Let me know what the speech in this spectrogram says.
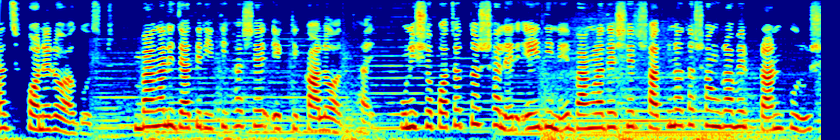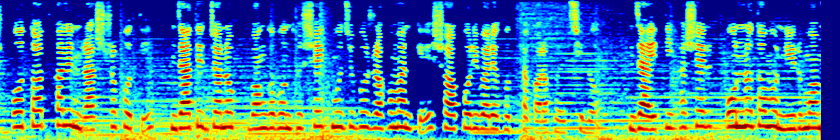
আজ পনেরো আগস্ট। বাঙালি জাতির ইতিহাসে একটি কালো অধ্যায়। উনিশশো পঁচাত্তর সালের এই দিনে বাংলাদেশের স্বাধীনতা সংগ্রামের প্রাণপুরুষ ও তৎকালীন রাষ্ট্রপতি, জাতির জনক বঙ্গবন্ধু শেখ মুজিবুর রহমানকে সপরিবারে হত্যা করা হয়েছিল, যা ইতিহাসের অন্যতম নির্মম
